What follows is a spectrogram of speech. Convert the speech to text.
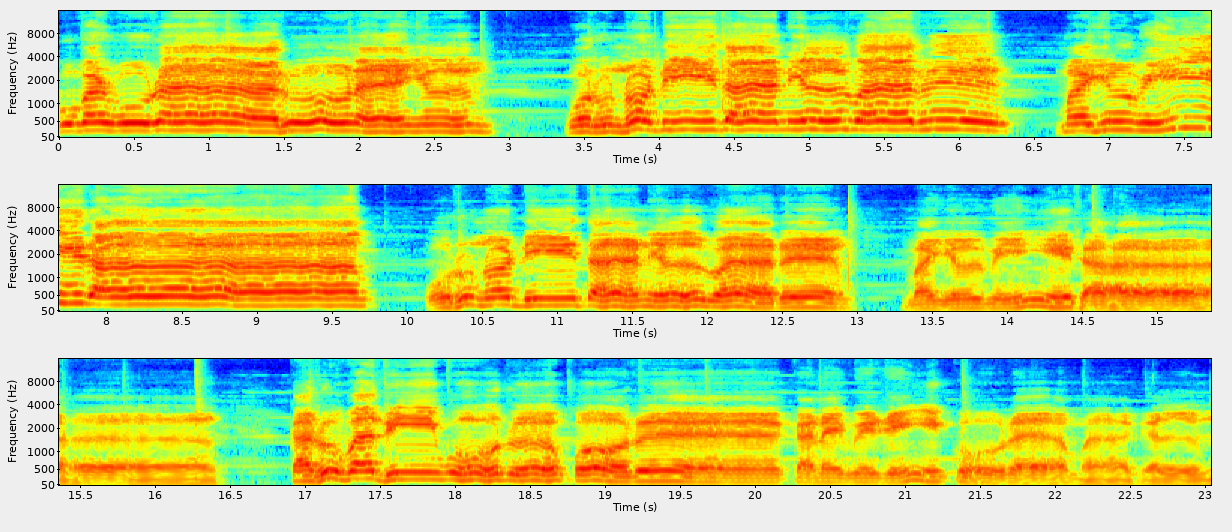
புகழ்வுறருணையில் ஒரு நொடிதனில் வரு மயில் வீரா. ஒரு நொடிதனில் வரு மயில் வீரா. கருவரி ஊரு போரு கனைவிழி கூற மகள்.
